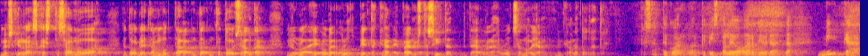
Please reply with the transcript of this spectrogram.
myöskin raskasta sanoa ja todeta, mutta, mutta, mutta toisaalta minulla ei ole ollut pientäkään epäilystä siitä, mitä olen halunnut sanoa ja mikä olen toteuttanut. Osaatteko arkkipiispa Leo arvioida, että mikä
